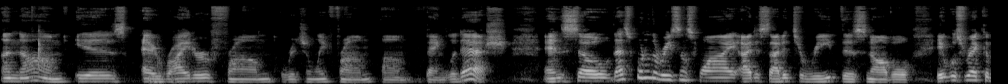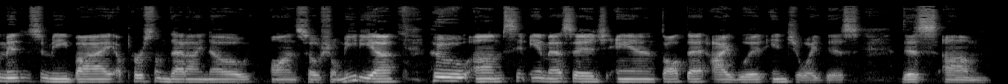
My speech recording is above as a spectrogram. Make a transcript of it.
Anam is a writer from originally from um, Bangladesh, and so that's one of the reasons why I decided to read this novel. It was recommended to me by a person that I know on social media who um, sent me a message and thought that I would enjoy this this um,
